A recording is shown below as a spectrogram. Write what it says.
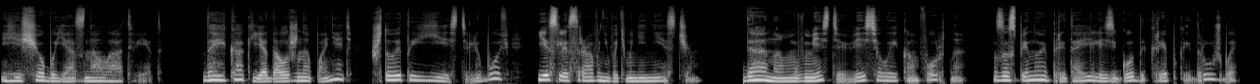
Еще бы я знала ответ. Да и как я должна понять, что это и есть любовь, если сравнивать мне не с чем? Да, нам вместе весело и комфортно. За спиной притаились годы крепкой дружбы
